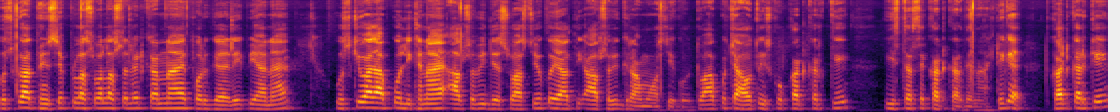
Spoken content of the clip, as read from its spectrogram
उसके बाद फिर से प्लस वाला सेलेक्ट करना है फॉर गैली पे आना है। उसके बाद आपको लिखना है आप सभी देशवासियों को या आप सभी ग्रामवासियों को। तो आपको चाहो तो इसको कट करके इस तरह से कट कर देना है, ठीक है? कट करके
